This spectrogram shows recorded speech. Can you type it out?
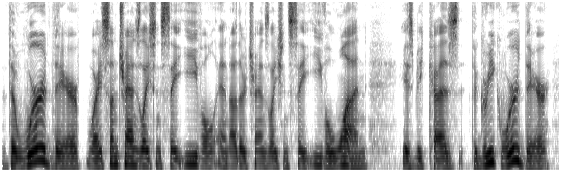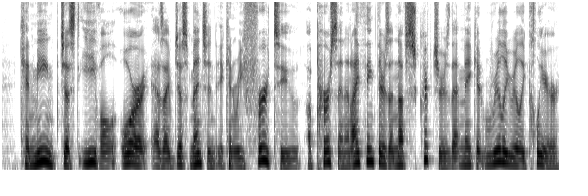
The word there, why some translations say evil and other translations say evil one, is because the Greek word there can mean just evil, or as I've just mentioned, it can refer to a person. And I think there's enough scriptures that make it really, really clear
